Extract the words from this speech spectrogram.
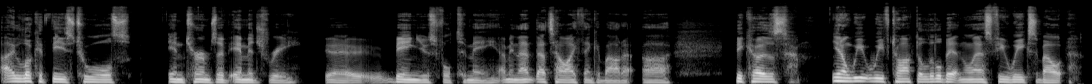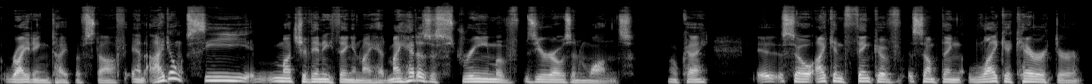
I look at these tools in terms of imagery uh, being useful to me. I mean, that, that's how I think about it. Uh, because you know, we we've talked a little bit in the last few weeks about writing type of stuff, and I don't see much of anything in my head. My head is a stream of zeros and ones. Okay, uh, so I can think of something like a character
